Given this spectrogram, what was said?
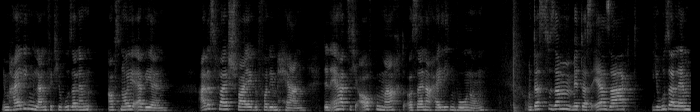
Im heiligen Land wird Jerusalem aufs Neue erwählen. Alles Fleisch schweige vor dem Herrn, denn er hat sich aufgemacht aus seiner heiligen Wohnung. Und das zusammen mit, dass er sagt, Jerusalem,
